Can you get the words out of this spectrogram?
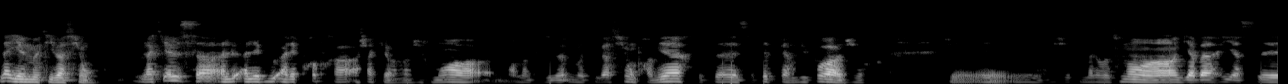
Là il y a une motivation. Laquelle ça, elle, est, propre à, chacun. Hein. Moi, moi, ma motivation première, c'était de perdre du poids. J'ai malheureusement un gabarit assez,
